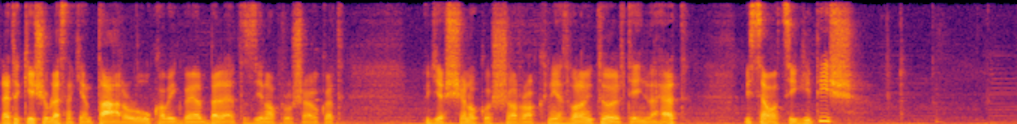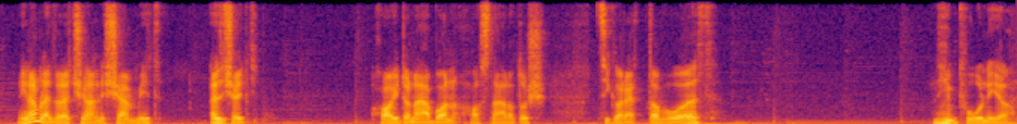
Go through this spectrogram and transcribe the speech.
Lehet, hogy később lesznek ilyen tárolók, amikbe be lehet az ilyen apróságokat ügyesen, okosan rakni. Ez valami töltény lehet. Viszem a cigit is. Még nem lehet vele csinálni semmit. Ez is egy hajdanában használatos cigaretta volt. Nymphónia.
